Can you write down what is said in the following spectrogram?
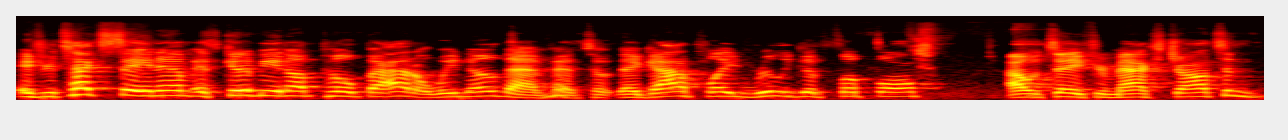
if you're Texas A&M, it's going to be an uphill battle. We know that, Vince. So they got to play really good football. I would say if you're Max Johnson,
